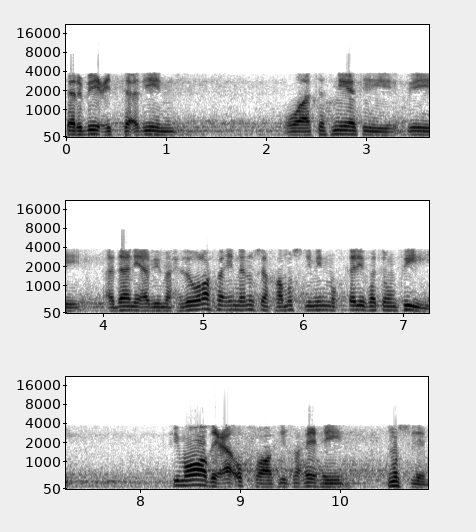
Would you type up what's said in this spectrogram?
تربيع التأذين وتثنية في أذان أبي محذورة فإن نسخ مسلم مختلفة فيه في مواضع أخرى في صحيح مسلم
